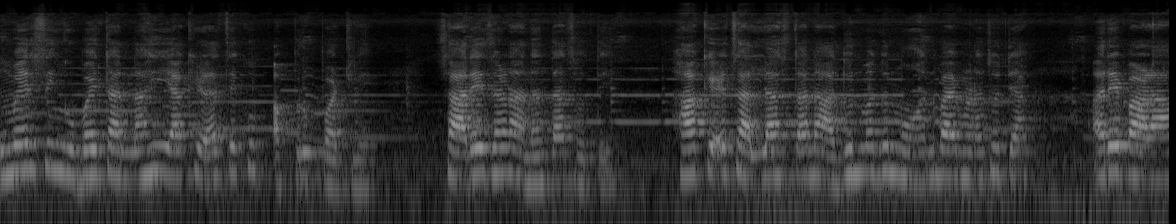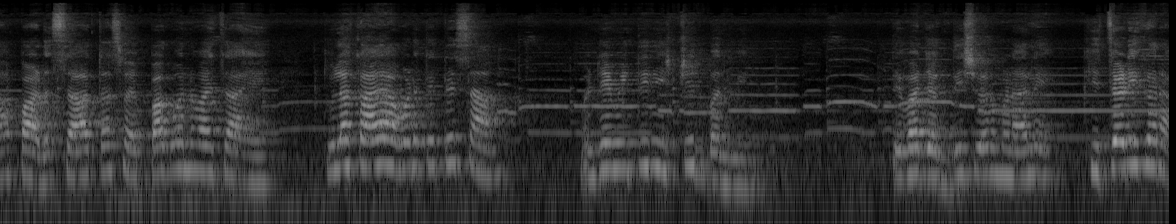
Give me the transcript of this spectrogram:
उमेर सिंग उभयतांनाही या खेळाचे खूप अप्रूप वाटले. सारे जण आनंदात होते. हा खेळ चालला असताना अधूनमधून मोहनबाई म्हणत होत्या अरे बाळा पाडसा आता स्वयंपाक बनवायचा आहे. तुला काय आवडते ते सांग. म्हणजे मी ती निश्चित बनवीन. तेव्हा जगदीश्वर म्हणाले खिचडी करा.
